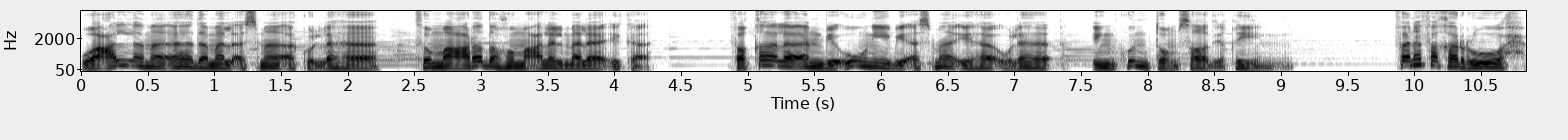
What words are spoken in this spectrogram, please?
وعلم آدم الأسماء كلها ثم عرضهم على الملائكة فقال أنبئوني بأسماء هؤلاء إن كنتم صادقين. فنفخ الروح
